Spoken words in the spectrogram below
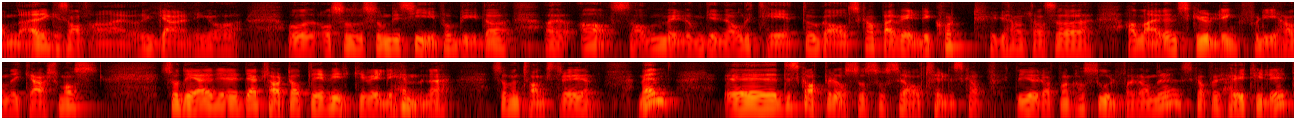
han der? ikke sant? Han er jo en gærning. Og, og, og så, som de sier på bygda, eh, avstanden mellom genialitet og galskap er veldig kort. ikke sant? Altså, han er en skrulling fordi han ikke er som oss. Så det er, det er klart at det virker veldig hemmende som en tvangstrøye. Men det skaper også sosialt fellesskap. Det gjør at man kan stole på hverandre, skaper høy tillit.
